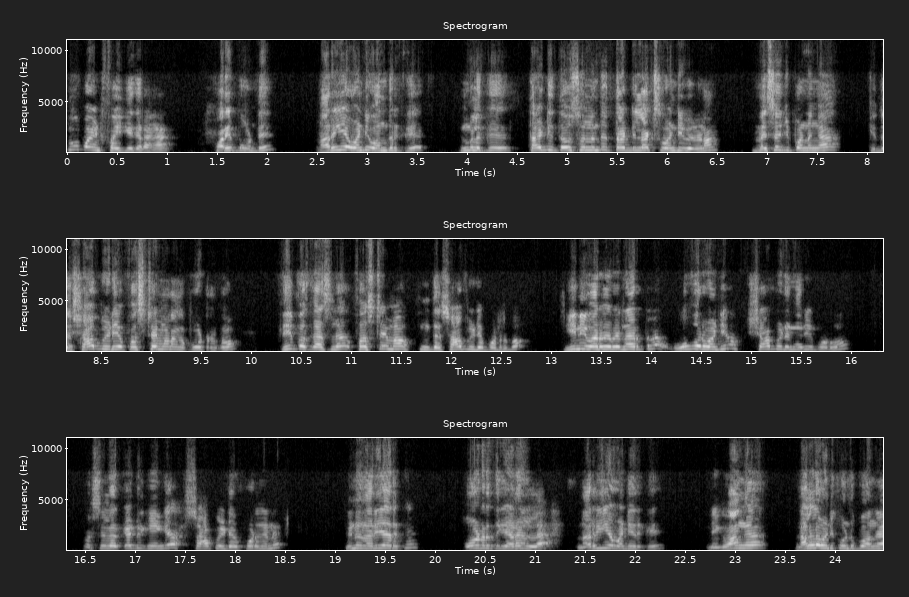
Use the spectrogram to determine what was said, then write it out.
டூ பாயிண்ட் ஃபைவ் கேட்குறாங்க குறைப்பு உண்டு. நிறைய வண்டி வந்திருக்கு. உங்களுக்கு தேர்ட்டி தௌசண்ட்லேருந்து தேர்ட்டி லேக்ஸ் வண்டி வேணும்னா மெசேஜ் பண்ணுங்க. இந்த ஷாப் வீடியோ ஃபர்ஸ்ட் டைமாக நாங்கள் போட்டிருக்கோம். தீபக் காசில் ஃபர்ஸ்ட் டைமாக இந்த ஷாப் வீடியோ போட்டிருக்கோம். இனி வருகிற நேரத்தில் ஒவ்வொரு வண்டியும் ஷாப் வீடியோ நிறைய போடுவோம். ஒரு சிலர் கேட்டிருக்கீங்க ஷாப் வீடியோ போடுங்கன்னு. இன்னும் நிறைய இருக்கு. போடுறதுக்கு இடம் இல்லை. நிறைய வண்டி இருக்கு. நீங்க வாங்க. நல்ல வண்டி கொண்டு போங்க.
